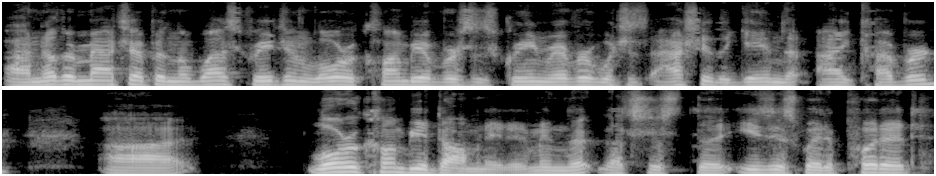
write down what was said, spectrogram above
Another matchup in the West region, Lower Columbia versus Green River, which is actually the game that I covered. Uh, Lower Columbia dominated. I mean, that's just the easiest way to put it.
